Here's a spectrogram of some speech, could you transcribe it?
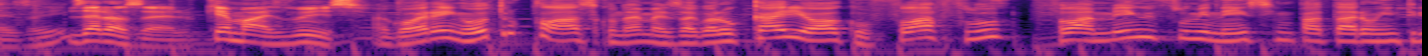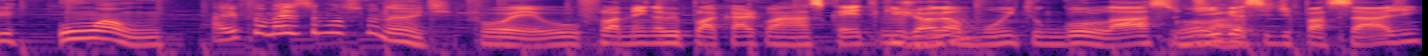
mas aí- 0 a 0 O que mais, Luiz? Agora em outro clássico, né? Mas agora o Carioca, o Fla-Flu, Flamengo e Fluminense empataram entre 1 a 1 Aí foi mais emocionante. Foi, o Flamengo abriu o placar com a Rascaeta, que Uhum. joga muito, um golaço, Golaço. diga-se de passagem.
